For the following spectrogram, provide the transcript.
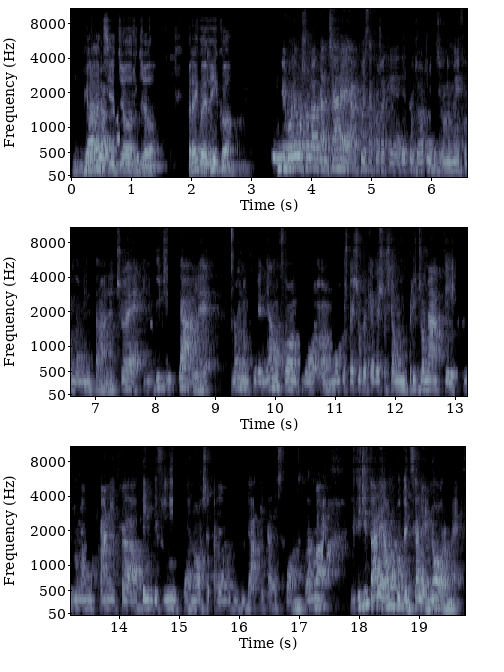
Grazie Giorgio. Prego Enrico. Mi volevo solo agganciare a questa cosa che ha detto Giorgio, che secondo me è fondamentale, cioè il digitale noi non ci rendiamo conto uh, molto spesso perché adesso siamo imprigionati in una meccanica ben definita, no? se parliamo di didattica a distanza, ma il digitale ha un potenziale enorme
